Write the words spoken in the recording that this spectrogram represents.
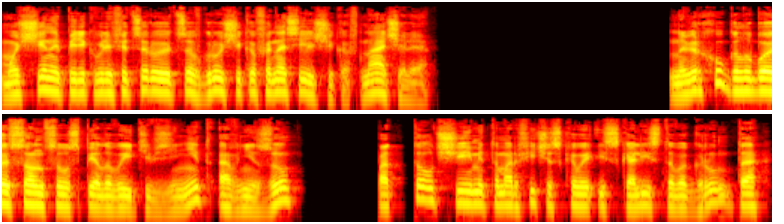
Мужчины переквалифицируются в грузчиков и носильщиков. Начали. Наверху голубое солнце успело выйти в зенит, а внизу, под толщей метаморфического и скалистого грунта,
